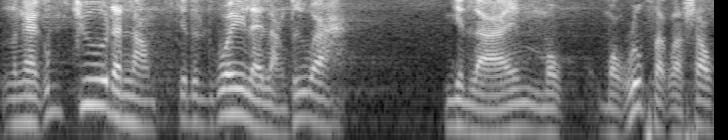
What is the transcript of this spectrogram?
là ngài cũng chưa đành lòng, cho nên quay lại lần thứ ba. Nhìn lại một một lúc thật là sâu.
